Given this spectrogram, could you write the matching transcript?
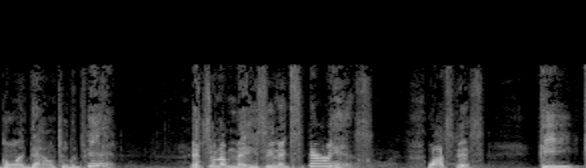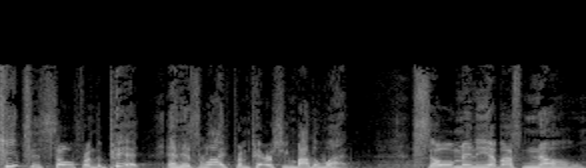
going down to the pit. It's an amazing experience. Watch this. He keeps his soul from the pit and his life from perishing by the what? So many of us know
